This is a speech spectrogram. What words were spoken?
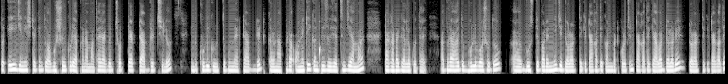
তো এই জিনিসটা কিন্তু অবশ্যই করে আপনারা মাথায় রাখবেন। ছোট্ট একটা আপডেট ছিল কিন্তু খুবই গুরুত্বপূর্ণ একটা আপডেট। কারণ আপনারা অনেকেই কনফিউজ হয়ে যাচ্ছেন যে আমার টাকাটা গেল কোথায়? আপনারা হয়তো ভুলবশত বুঝতে পারেননি যে ডলার থেকে টাকাতে কনভার্ট করেছেন, টাকা থেকে আবার ডলারে, ডলার থেকে টাকাতে।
